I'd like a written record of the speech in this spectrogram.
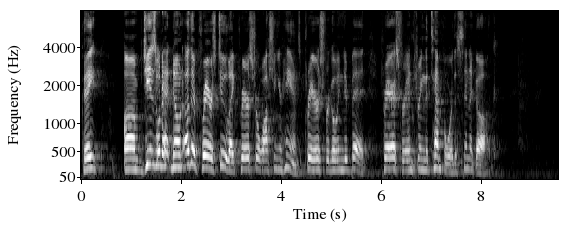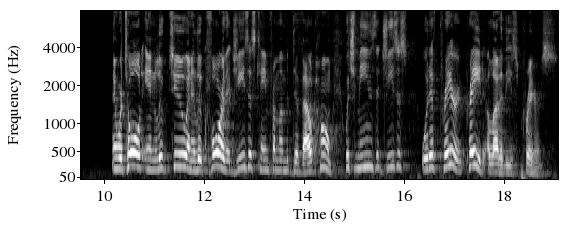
Okay? Um, Jesus would have known other prayers too, like prayers for washing your hands, prayers for going to bed, prayers for entering the temple or the synagogue. And we're told in Luke 2 and in Luke 4 that Jesus came from a devout home, which means that Jesus would have prayer, prayed a lot of these prayers.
